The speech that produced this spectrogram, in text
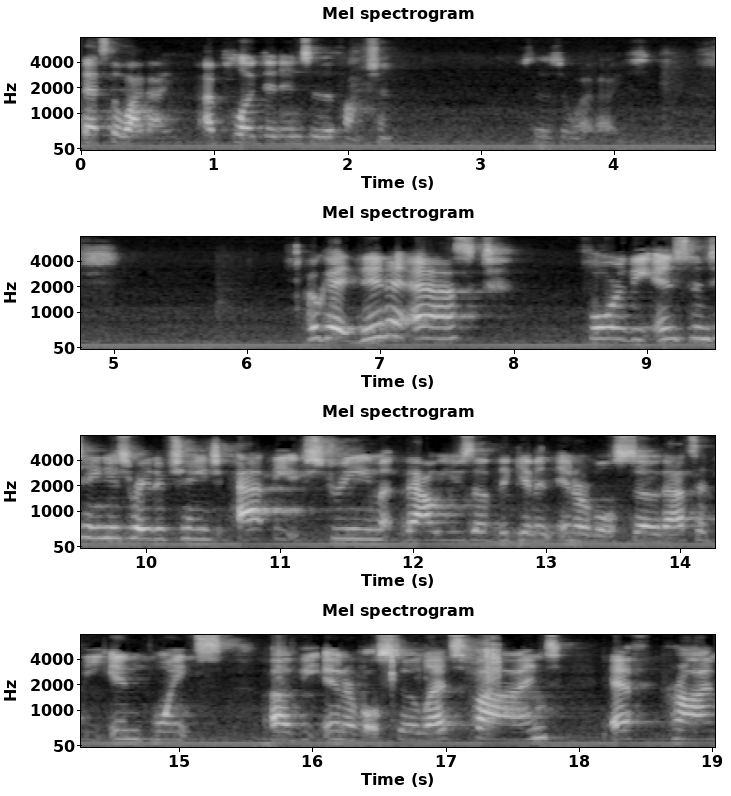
That's the y value. I plugged it into the function. So those are y values. Okay, then it asked for the instantaneous rate of change at the extreme values of the given interval. So that's at the endpoints of the interval. So let's find f prime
